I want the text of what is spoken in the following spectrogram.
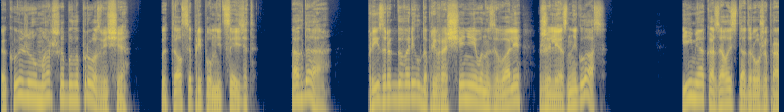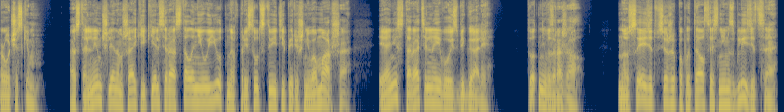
Какое же у Марша было прозвище? Пытался припомнить Сейзит. Ах да, призрак говорил, до превращения его называли «железный глаз». Имя оказалось до дрожи пророческим. Остальным членам шайки Кельсера стало неуютно в присутствии теперешнего марша, и они старательно его избегали. Тот не возражал. Но Сейзит все же попытался с ним сблизиться,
